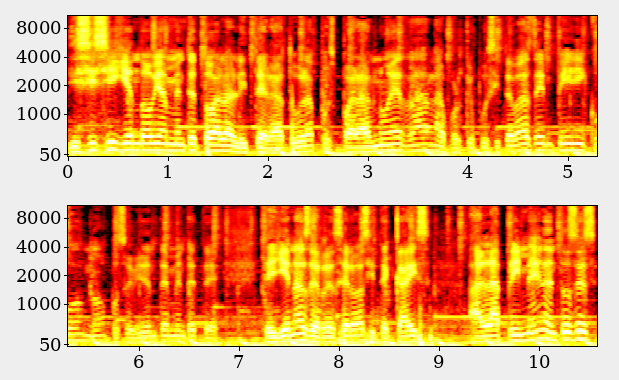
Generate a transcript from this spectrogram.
Y sí siguiendo obviamente toda la literatura, pues para no errarla, porque pues si te vas de empírico, ¿no? Pues evidentemente te, te llenas de reservas y te caes a la primera, entonces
